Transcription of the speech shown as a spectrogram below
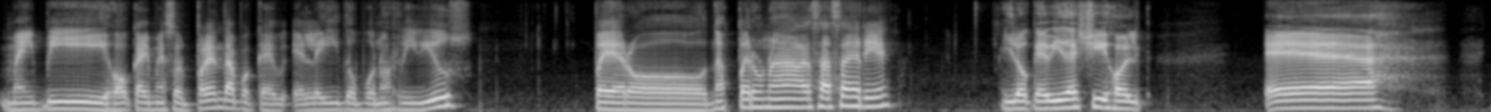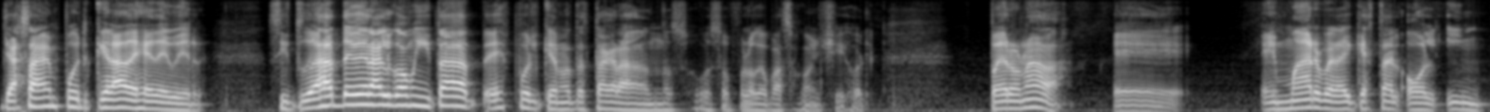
Maybe Hawkeye me sorprenda porque he leído buenos reviews. Pero no espero nada de esa serie. Y lo que vi de She-Hulk. Eh, ya saben por qué la dejé de ver. Si tú dejas de ver algo a mitad es porque no te está agradando. Eso, fue lo que pasó con She-Hulk. Pero nada. Eh, en Marvel hay que estar all in.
